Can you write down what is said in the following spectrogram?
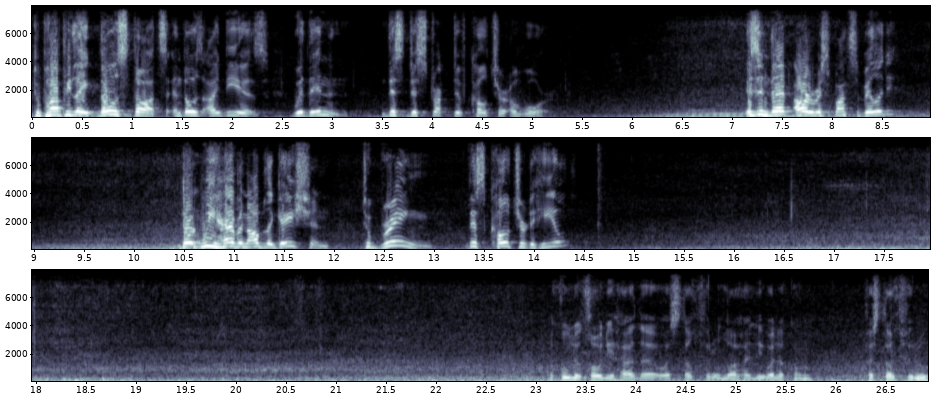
to populate those thoughts and those ideas within this destructive culture of war? Isn't that our responsibility? Don't we have an obligation to bring this culture to heel? أقول قولي هذا وأستغفر الله لي ولكم فاستغفروه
